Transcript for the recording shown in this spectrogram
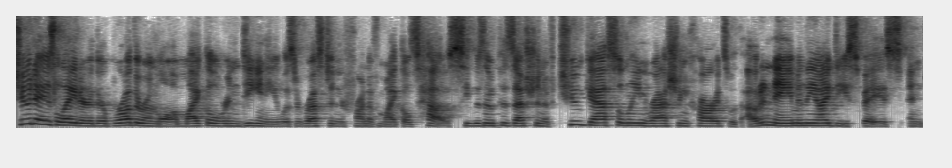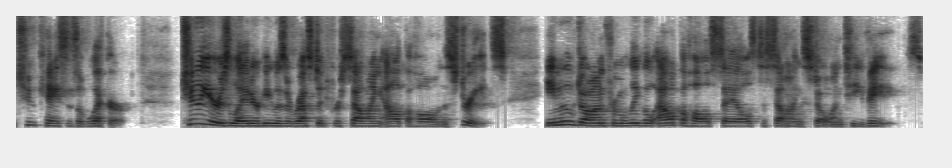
Two days later, their brother in law, Michael Rendini, was arrested in front of Michael's house. He was in possession of two gasoline ration cards without a name in the ID space and two cases of liquor. Two years later, he was arrested for selling alcohol in the streets. He moved on from illegal alcohol sales to selling stolen TVs.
